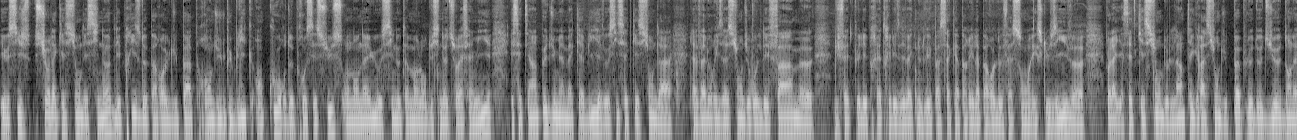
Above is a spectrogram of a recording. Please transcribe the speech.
et aussi sur la question des synodes, les prises de parole du pape rendues publiques en cours de processus, on en a eu aussi notamment lors du synode sur la famille. Et c'était un peu du même acabit. Il y avait aussi cette question de la, valorisation du rôle des femmes, euh, du fait que les prêtres et les évêques ne devaient pas s'accaparer la parole de façon exclusive. Euh, voilà, il y a cette question de l'intégration du peuple de Dieu dans la,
